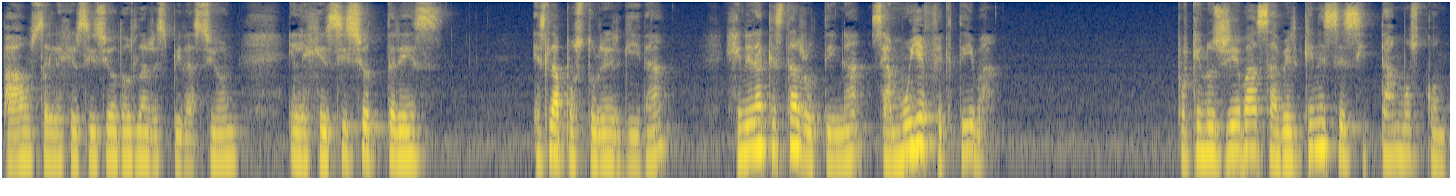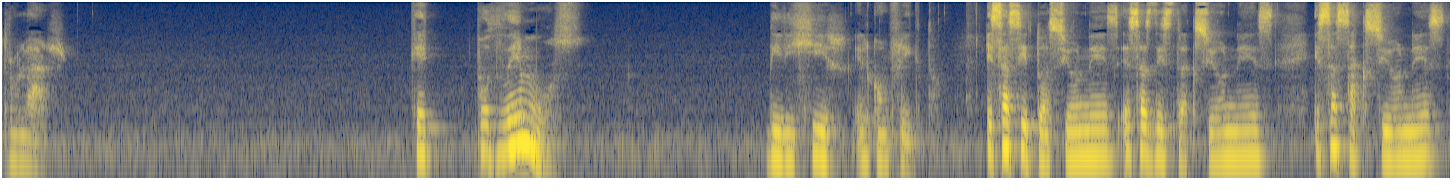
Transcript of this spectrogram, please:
pausa, el ejercicio 2 la respiración, el ejercicio 3 es la postura erguida, genera que esta rutina sea muy efectiva, porque nos lleva a saber qué necesitamos controlar que podemos dirigir el conflicto. Esas situaciones, esas distracciones, esas acciones,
